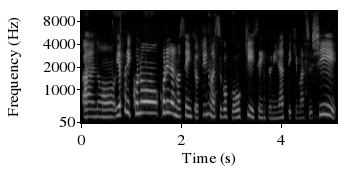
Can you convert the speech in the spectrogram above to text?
あの、やっぱりこの、これらの選挙っていうのはすごく大きい選挙になってきますし、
